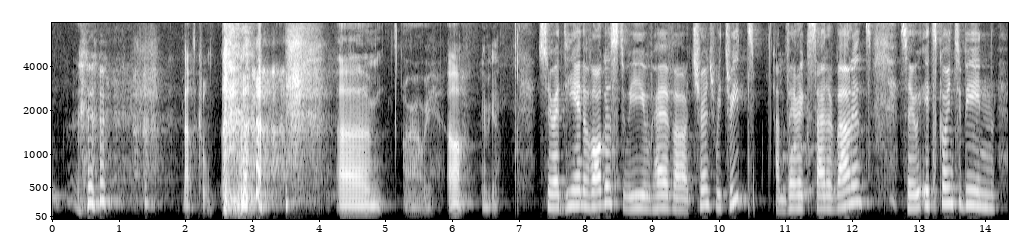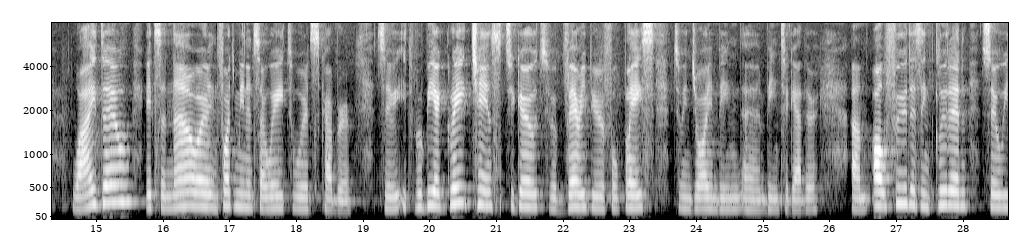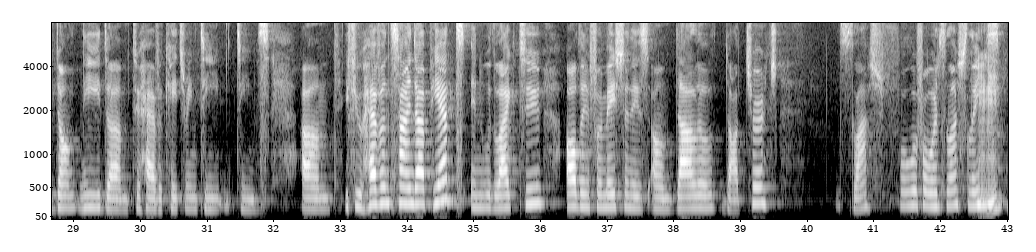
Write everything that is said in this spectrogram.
That's cool. um, where are we? Oh, here we go. So at the end of August, we have our church retreat. I'm very excited about it. So it's going to be in Wydale. It's an hour and 40 minutes away towards Scarborough. So it will be a great chance to go to a very beautiful place to enjoy and being, uh, being together. Um, all food is included, so we don't need um, to have a catering team, teams. Um, if you haven't signed up yet and would like to, all the information is on dallo.church slash forward forward slash links.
